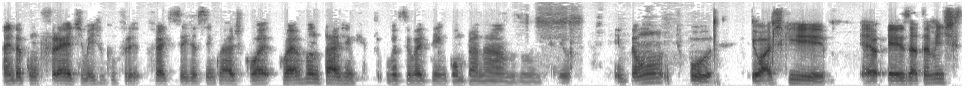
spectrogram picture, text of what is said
ainda com frete, mesmo que o frete seja 5 reais, qual é, qual é a vantagem que você vai ter em comprar na Amazon, entendeu? Então, tipo, eu acho que é, é exatamente o que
